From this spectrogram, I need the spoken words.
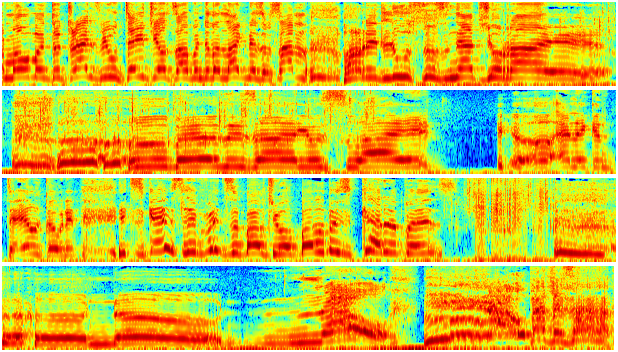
This moment to transmutate yourself into the likeness of some horrid lusus naturae. Oh, Balthazar, you swine. Your elegant tailcoat, it, it scarcely fits about your bulbous carapace. Oh, no. No! No, Balthazar!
